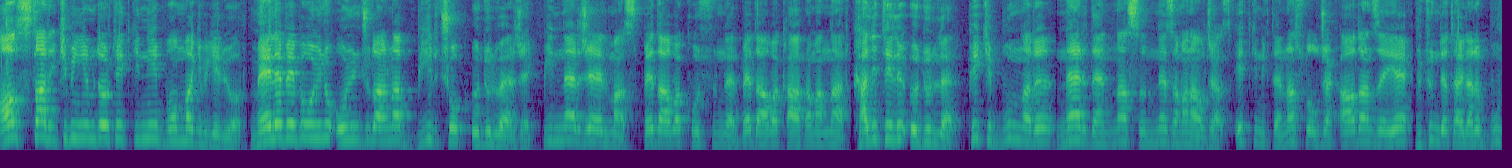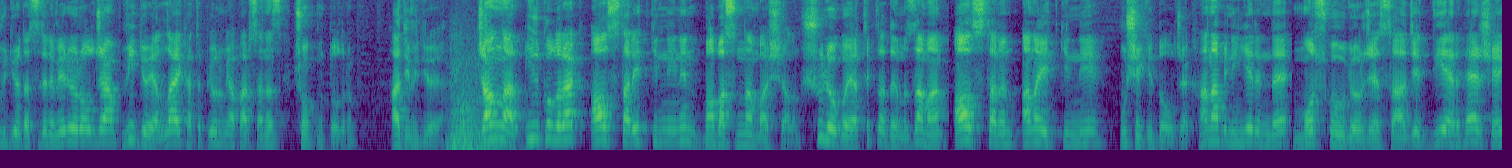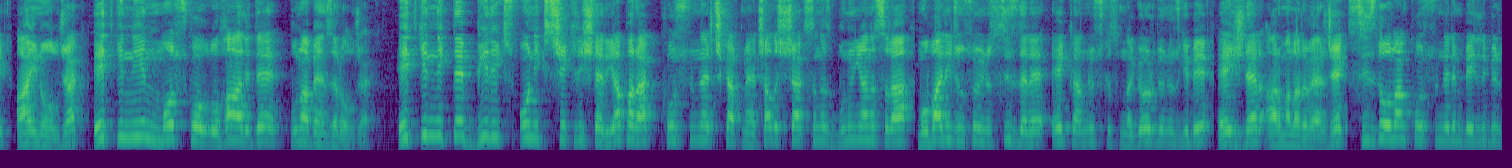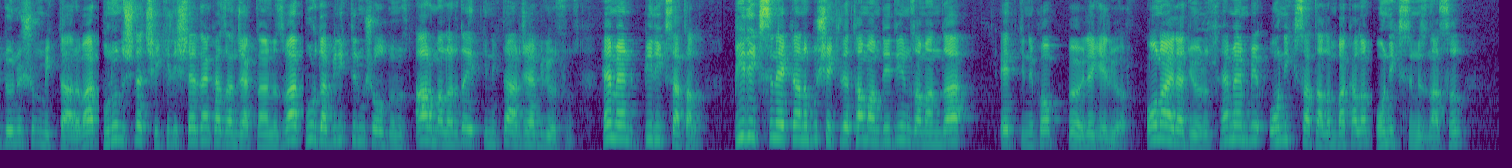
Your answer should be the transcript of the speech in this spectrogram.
All Star 2024 etkinliği bomba gibi geliyor. MLBB oyunu oyuncularına birçok ödül verecek. Binlerce elmas, bedava kostümler, bedava kahramanlar, kaliteli ödüller. Peki bunları nereden, nasıl, ne zaman alacağız? Etkinlikler nasıl olacak? A'dan Z'ye bütün detayları bu videoda sizlere veriyor olacağım. Videoya like atıp yorum yaparsanız çok mutlu olurum. Hadi videoya. Canlar ilk olarak All Star etkinliğinin babasından başlayalım. Şu logoya tıkladığımız zaman All Star'ın ana etkinliği bu şekilde olacak. Hanabi'nin yerinde Moskov'u göreceğiz sadece. Diğer her şey aynı olacak. Etkinliğin Moskovlu hali de buna benzer olacak. Etkinlikte 1x 10x çekilişler yaparak kostümler çıkartmaya çalışacaksınız. Bunun yanı sıra Mobile Legends oyunu sizlere ekranın üst kısmında gördüğünüz gibi ejder armaları verecek. Sizde olan kostümlerin belli bir dönüşüm miktarı var. Bunun dışında çekilişlerden kazanacaklarınız var. Burada biriktirmiş olduğunuz armaları da etkinlikte harcayabiliyorsunuz. Hemen 1x atalım. 1x'in ekranı bu şekilde tamam dediğim zaman da etkinlik hop böyle geliyor. Onayla diyoruz. Hemen bir 10x atalım bakalım 10x'imiz nasıl.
